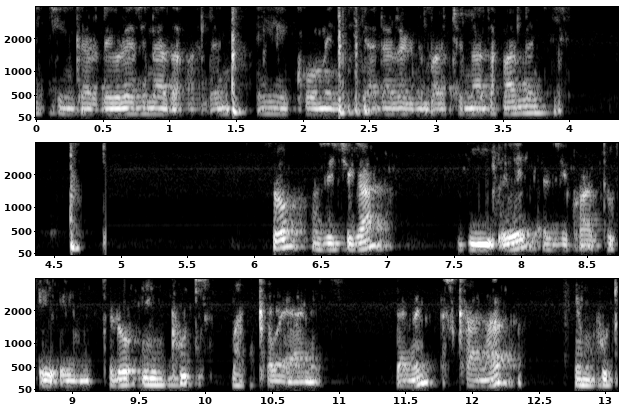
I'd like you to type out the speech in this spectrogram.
እቺን curly brace እናጠፋለን። ይሄ comment ያደረግንባቸው እናጠፋለን። so እዚች ጋር DA is equal to AA የምትለው input መቀበያ ነች። ለምን scanner input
